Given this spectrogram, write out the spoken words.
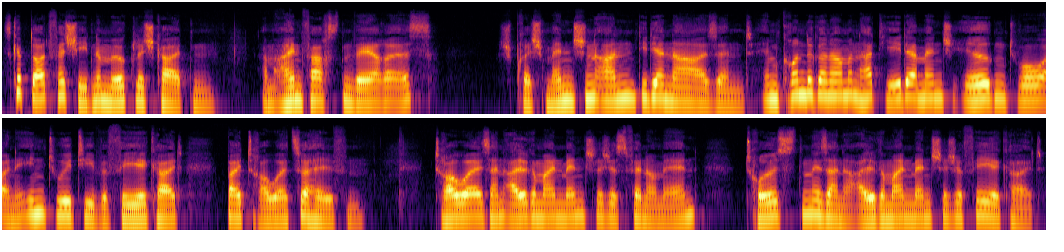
Es gibt dort verschiedene Möglichkeiten. Am einfachsten wäre es, sprich Menschen an, die dir nahe sind. Im Grunde genommen hat jeder Mensch irgendwo eine intuitive Fähigkeit, bei Trauer zu helfen. Trauer ist ein allgemein menschliches Phänomen, Trösten ist eine allgemein menschliche Fähigkeit.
